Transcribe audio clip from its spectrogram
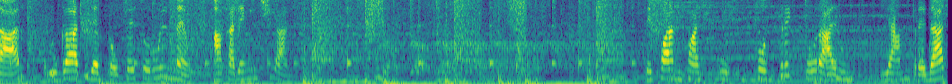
Dar, rugat de profesorul meu, academician. Stefan Pascu, fost rector al UN, i-am predat,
